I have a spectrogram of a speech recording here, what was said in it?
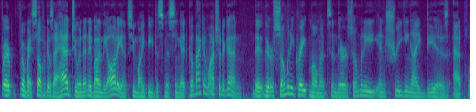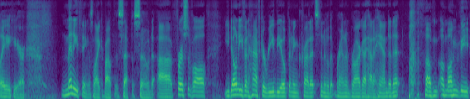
for, for myself because I had to, and anybody in the audience who might be dismissing it, go back and watch it again. There, there are so many great moments, and there are so many intriguing ideas at play here. Many things like about this episode. Uh, first of all, you don't even have to read the opening credits to know that Brannon Braga had a hand in it. um, among the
